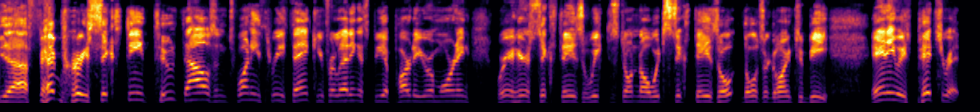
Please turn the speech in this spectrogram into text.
uh, February 16th, 2023. Thank you for letting us be a part of your morning. We're here six days a week. Just don't know which six days those are going to be. Anyways, picture it.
